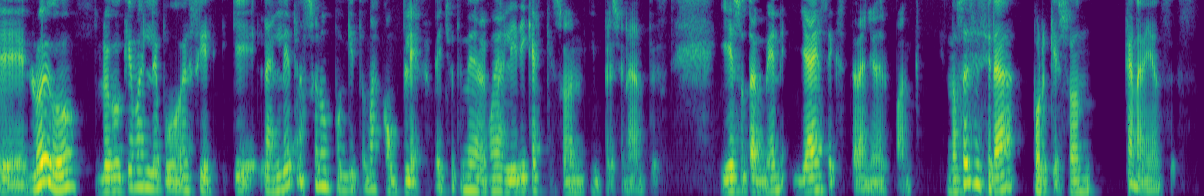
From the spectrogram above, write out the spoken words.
Eh, luego, luego, ¿qué más le puedo decir? Que las letras son un poquito más complejas. De hecho, tienen algunas líricas que son impresionantes. Y eso también ya es extraño del punk. No sé si será porque son canadienses.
